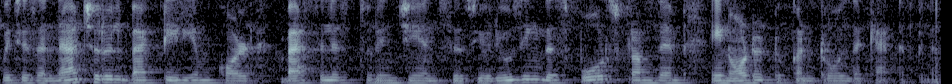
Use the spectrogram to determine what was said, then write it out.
which is a natural bacterium called bacillus thuringiensis. You're using the spores from them in order to control the caterpillar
